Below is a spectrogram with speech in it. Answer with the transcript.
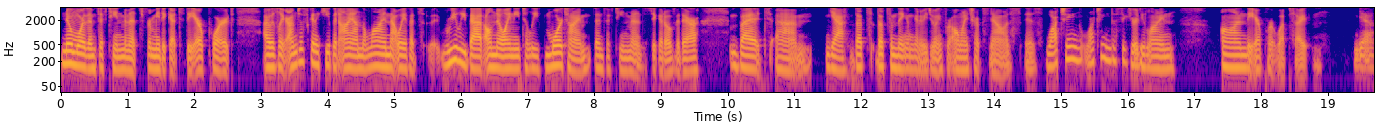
no more than 15 minutes for me to get to the airport, I was like, I'm just going to keep an eye on the line. That way, if it's really bad, I'll know I need to leave more time than 15 minutes to get over there. But um, yeah, that's that's something I'm going to be doing for all my trips now is is watching watching the security line on the airport website. yeah,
